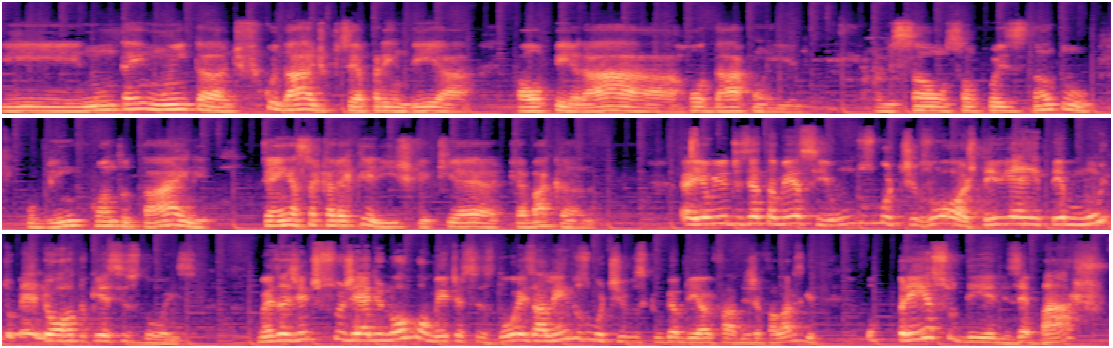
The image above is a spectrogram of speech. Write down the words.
e não tem muita dificuldade para você aprender a, a operar, a rodar com ele. Eles são, são coisas, tanto o Blink quanto o Tiny tem essa característica que é, que é bacana. É, eu ia dizer também assim, um dos motivos, lógico, tem IRP muito melhor do que esses dois. Mas a gente sugere normalmente esses dois, além dos motivos que o Gabriel e o Fábio já falaram, o preço deles é baixo,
